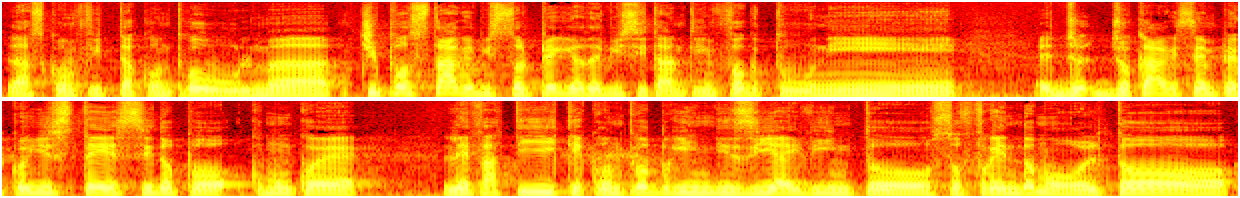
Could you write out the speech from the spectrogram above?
la sconfitta contro Ulm ci può stare, visto il periodo e visti tanti infortuni, eh, gio- giocare sempre con gli stessi dopo comunque le fatiche contro Brindisi. Hai vinto soffrendo molto.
